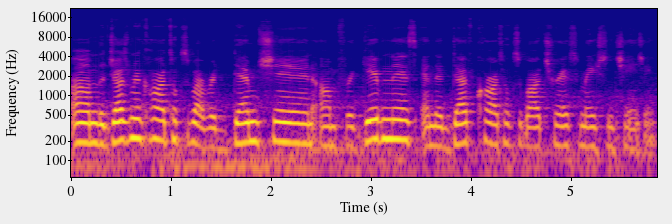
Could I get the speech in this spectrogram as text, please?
Um, the Judgment card talks about redemption, um, forgiveness, and the Death card talks about transformation, changing.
